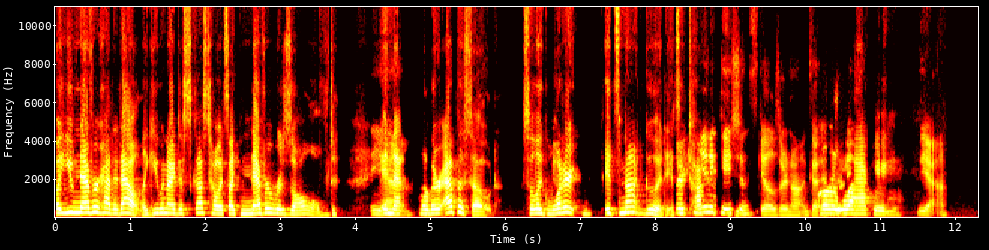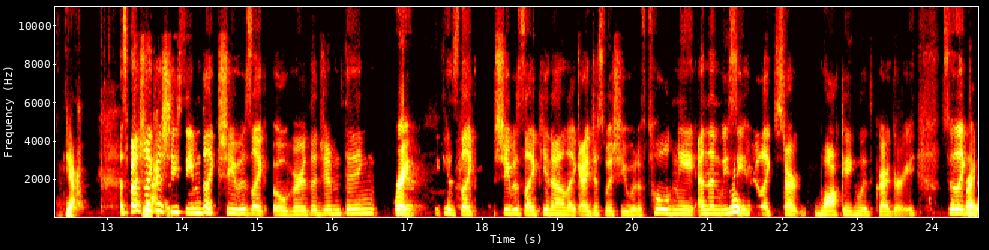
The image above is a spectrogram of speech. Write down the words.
but you never had it out. Like you and I discussed how it's like never resolved Yeah. in that other episode. So like what are it's not good. It's Their a communication skills are not good. are lacking. Yeah. Yeah. Especially because she seemed like she was like over the gym thing Right. because like she was like, you know, like I just wish you would have told me. And then we Right. see her like start walking with Gregory. So like Right.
